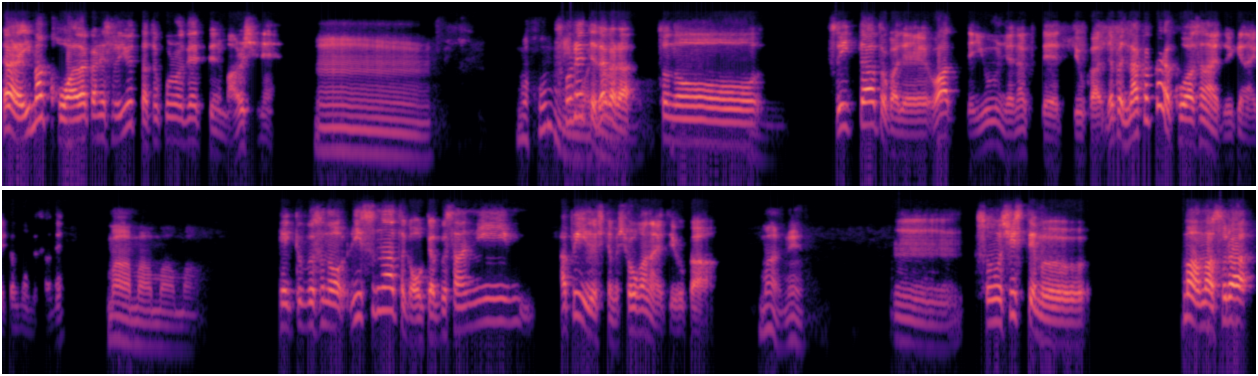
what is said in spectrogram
から今声高にそれ言ったところでっていうのもあるしね。うーん。まあ、本それってだから、その、うん。ツイッターとかでわって言うんじゃなくてっていうか、やっぱり中から壊さないといけないと思うんですよね。まあまあまあまあ。結局そのリスナーとかお客さんにアピールしてもしょうがないというか、まあね。うん、そのシステム、まあまあそれは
